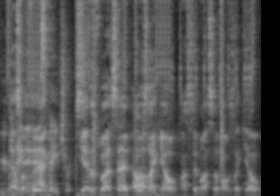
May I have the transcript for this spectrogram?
We That's playing in his matrix. Yeah, that's what I said. I was Uh-huh. like, yo, I said myself, I was like, yo,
